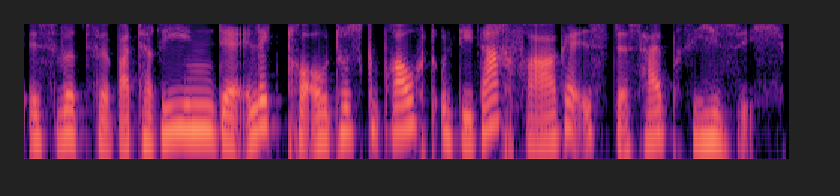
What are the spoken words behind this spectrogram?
Es wird für Batterien der Elektroautos gebraucht und die Nachfrage ist deshalb riesig.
